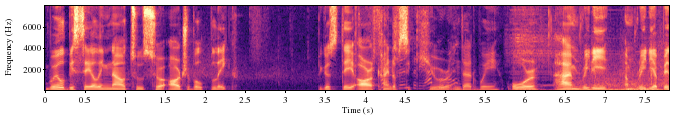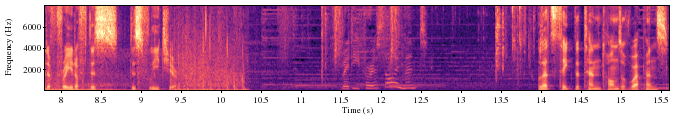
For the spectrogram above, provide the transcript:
will be sailing now to Sir Archibald Blake because they are kind of secure in that way. Or I'm really, I'm really a bit afraid of this this fleet here. Ready for assignment. Let's take the 10 tons of weapons.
